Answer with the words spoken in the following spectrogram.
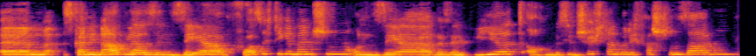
Ähm, Skandinavier sind sehr vorsichtige Menschen und sehr reserviert, auch ein bisschen schüchtern, würde ich fast schon sagen.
